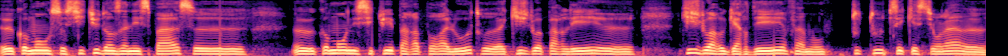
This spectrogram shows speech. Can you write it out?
euh, comment on se situe dans un espace, euh, comment on est situé par rapport à l'autre, euh, à qui je dois parler, euh, qui je dois regarder, enfin bon, tout- toutes ces questions-là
